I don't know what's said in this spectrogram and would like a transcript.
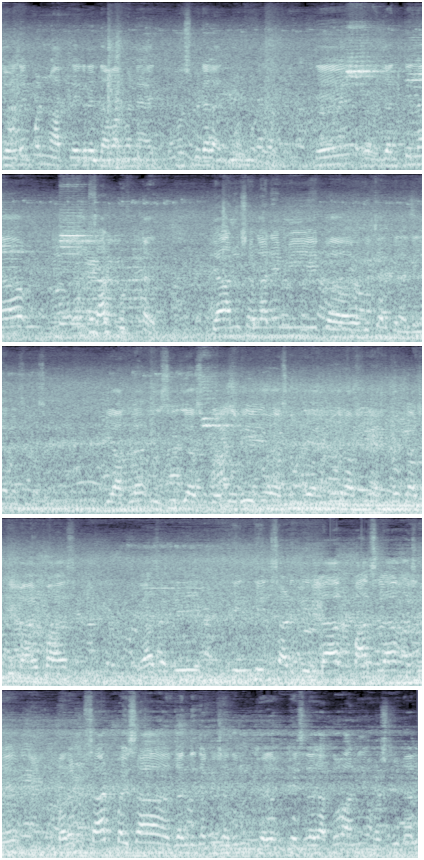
जेवढे पण आपल्याकडे दवाखाने आहेत हॉस्पिटल आहेत मोठमोठे ते जनतेला भरमसाठ फुटत आहेत त्या अनुषंगाने मी एक विचार केला गेल्या वर्षापासून की आपला ई सी जी असू दे असू दे अँजिओग्राफी अँजिओप्लास्टी बायपास यासाठी तीन तीन साडेतीन लाख पाच लाख असे भरमसाठ पैसा जनतेच्या खिशातून खे खेचला जातो आणि हॉस्पिटल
